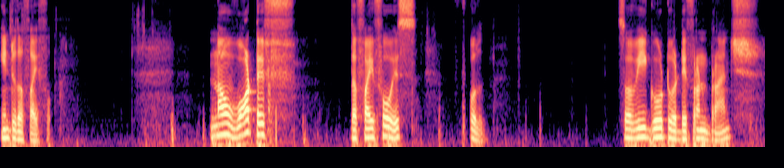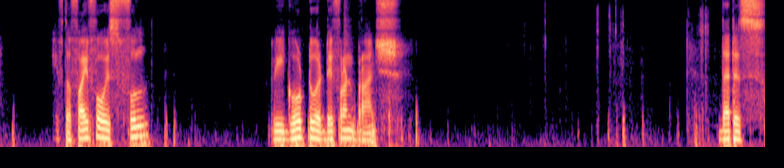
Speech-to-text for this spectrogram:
into the FIFO. Now what if the FIFO is full? So we go to a different branch. If the FIFO is full, we go to a different branch that is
